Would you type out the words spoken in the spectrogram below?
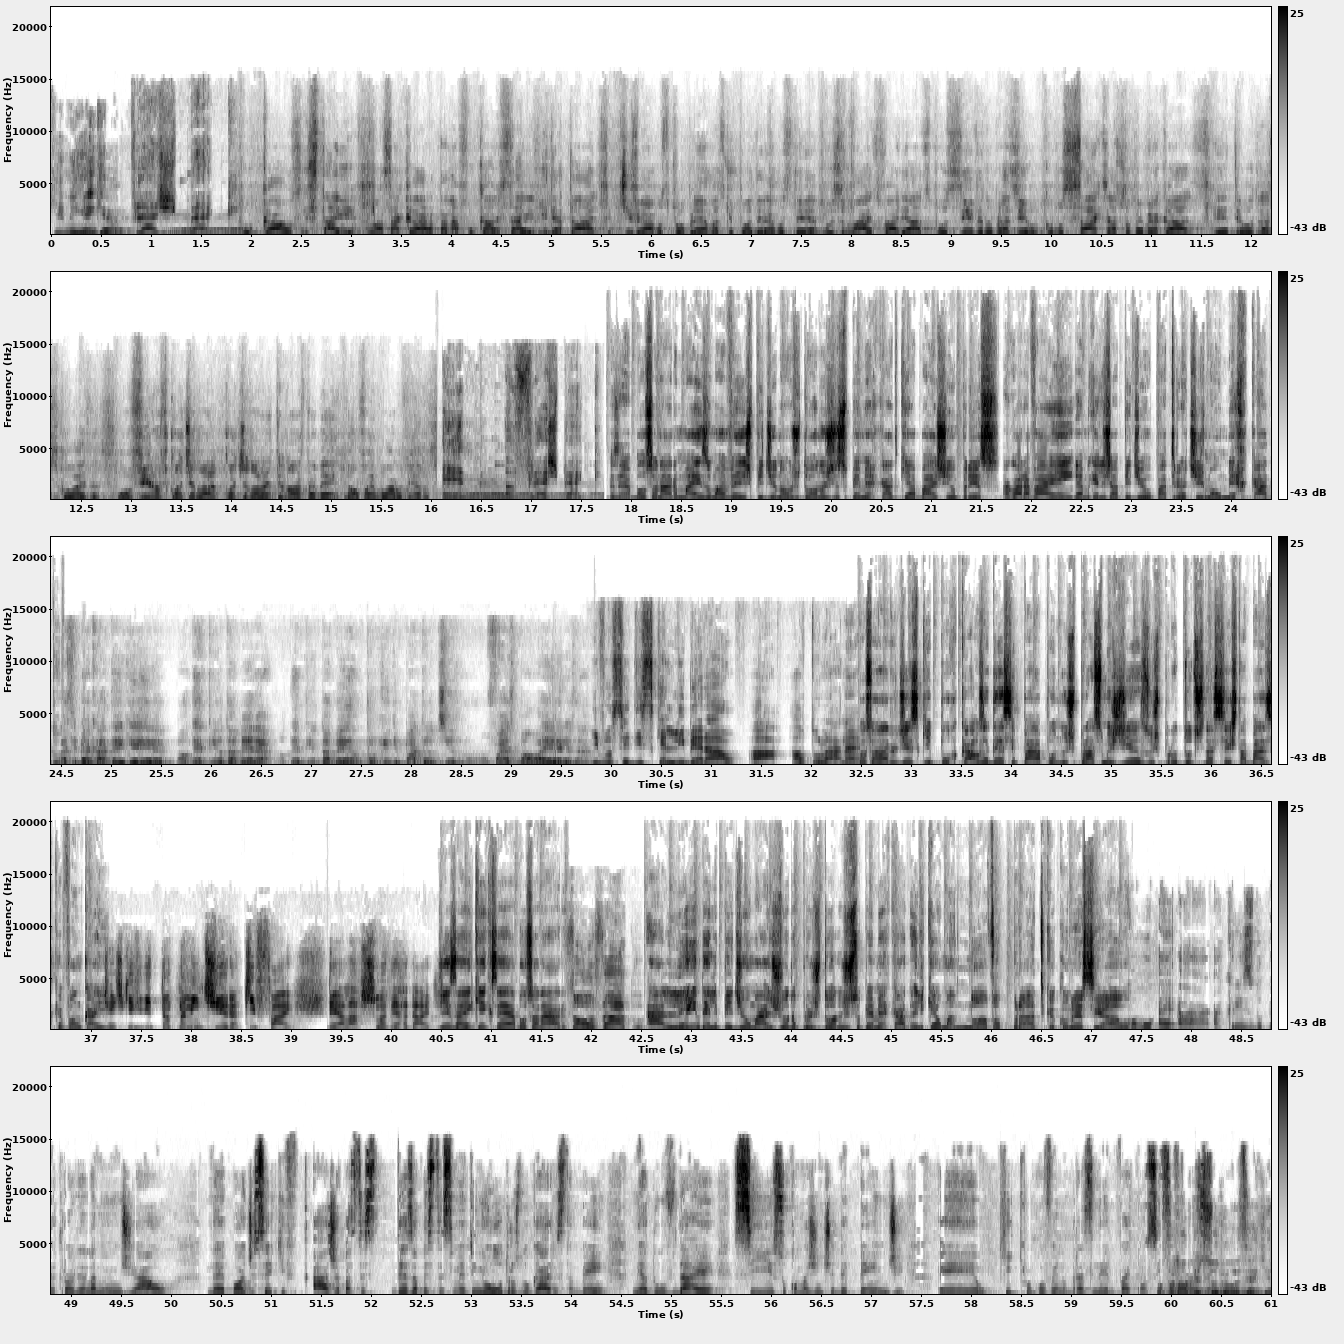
que ninguém quer. Flashback. O caos está aí, nossa cara, tá na, o caos está aí. E detalhe, se tivermos problemas que poderemos ter, os mais variados possíveis no Brasil, como saques a supermercados, entre outras coisas, o vírus continuar, continuará entre nós também. Não foi embora o vírus. End of flashback. Pois é, Bolsonaro mais uma vez pedindo aos donos de supermercado que abaixem o preço. Agora vai, hein? Lembra que ele já pediu o patriotismo ao mercado? Mas esse mercado tem que dar um tempinho também, né? Um tempinho também, um pouquinho de patriotismo não faz mal a eles, né? E você disse que é liberal? Ah, alto lá, né? Bolsonaro disse que por causa desse papo, nos próximos dias os produtos da cesta básica vão cair. Gente que vive tanto na mentira que faz dela a sua verdade. Diz aí o que, que você é, Bolsonaro. Sou ousado! Além dele pedir uma ajuda pros donos de supermercado, ele quer uma nova prática comercial. Como é, a, a crise do petróleo ela é mundial, né, pode ser que haja abaste- desabastecimento em outros lugares também. Minha dúvida é se isso, como a gente depende, é, o que, que o governo brasileiro vai conseguir Vou falar um absurdo pra você aqui.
